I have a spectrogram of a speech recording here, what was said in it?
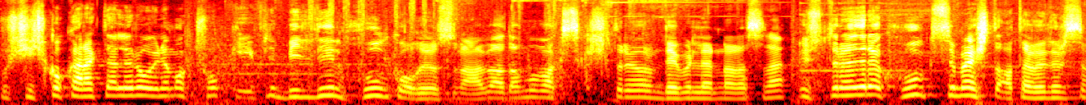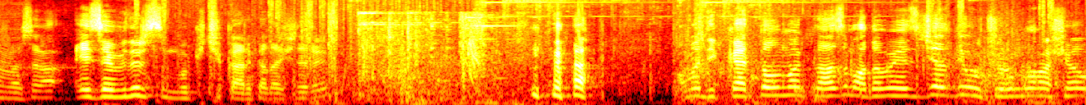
Bu şişko karakterleri oynamak çok keyifli. Bildiğin Hulk oluyorsun abi. Adamı bak sıkıştırıyorum demirlerin arasına. Üstüne direkt Hulk smash da atabilirsin mesela. Ezebilirsin bu küçük arkadaşları. Ama dikkatli olmak lazım. Adamı ezeceğiz diye uçurumdan aşağı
